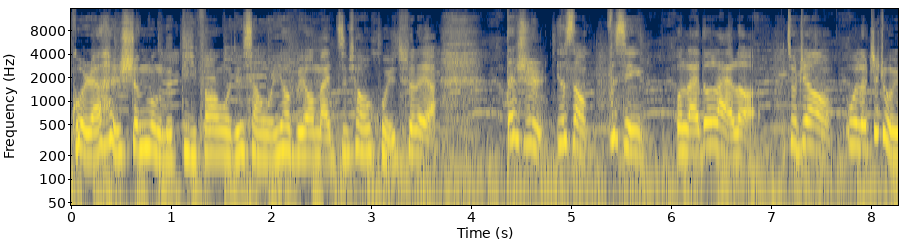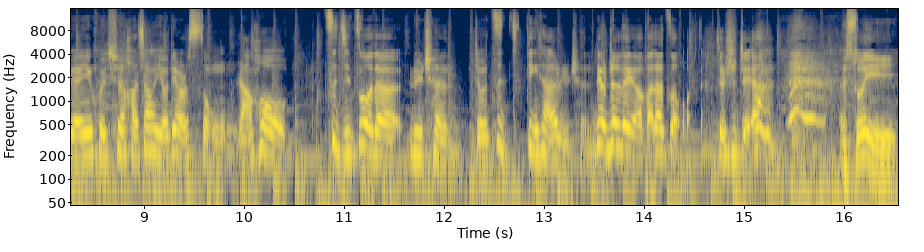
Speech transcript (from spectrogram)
果然很生猛的地方，我就想我要不要买机票回去了呀？但是又想不行，我来都来了。就这样，为了这种原因回去好像有点怂，然后自己做的旅程就自己定下的旅程，流着泪要把它走完，就是这样。所以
